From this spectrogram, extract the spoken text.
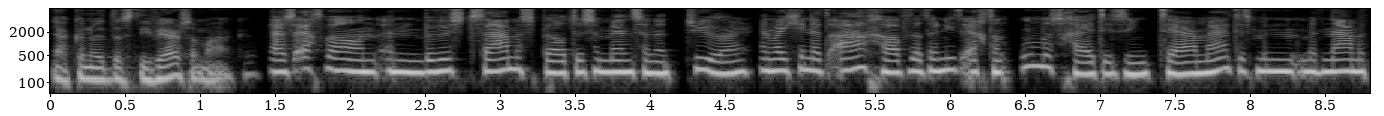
ja, kunnen we het dus diverser maken. Ja, het is echt wel een, een bewust samenspel tussen mens en natuur. En wat je net aangaf, dat er niet echt een onderscheid is in termen. Het is met, met name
